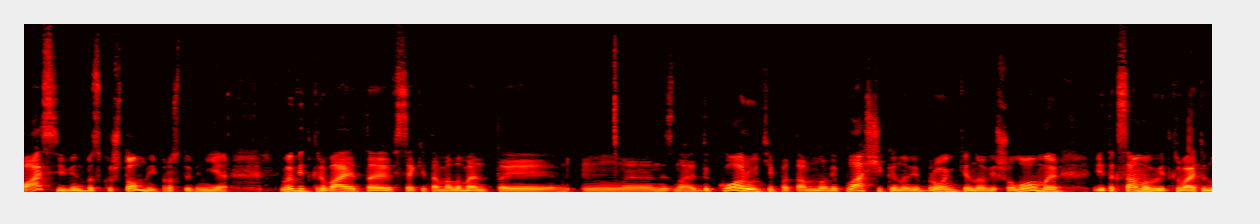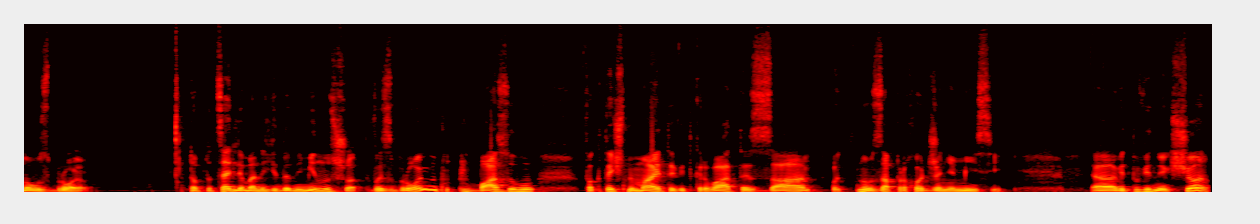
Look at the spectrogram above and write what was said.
pass-і, він безкоштовний, просто він є. Ви відкриваєте всякі там елементи, е, не знаю, декору, типу там нові плащики, нові броньки, нові шоломи, і так само ви відкриваєте нову зброю. Тобто, це для мене єдиний мінус, що ви зброю базову фактично маєте відкривати за ну, за проходження місій. Е, Відповідно, якщо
